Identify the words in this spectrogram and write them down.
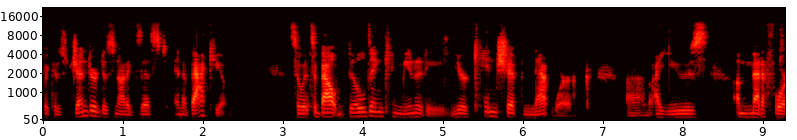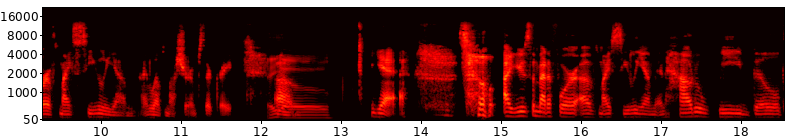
Because gender does not exist in a vacuum. So, it's about building community, your kinship network. Um, I use a metaphor of mycelium. I love mushrooms, they're great. Hey Um. Yeah. So I use the metaphor of mycelium and how do we build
